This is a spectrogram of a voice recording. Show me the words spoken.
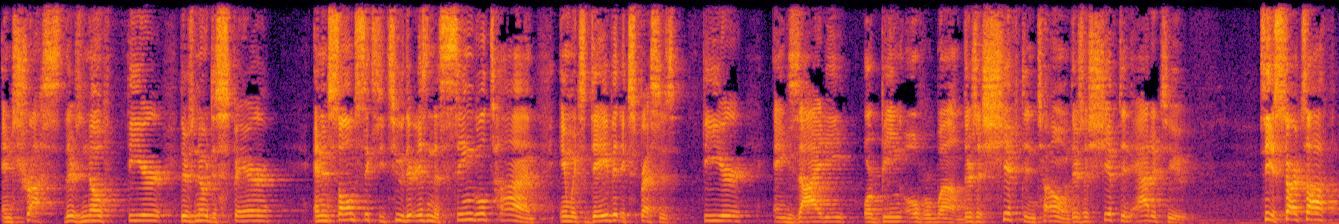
and trust. There's no fear, there's no despair. And in Psalm 62, there isn't a single time in which David expresses fear, anxiety, or being overwhelmed. There's a shift in tone, there's a shift in attitude. See, it starts off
